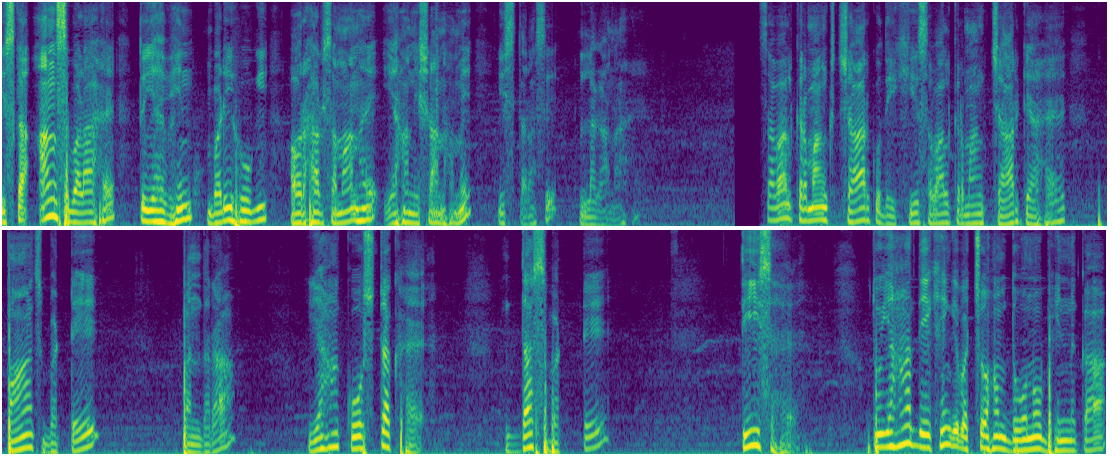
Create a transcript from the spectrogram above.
इसका अंश बड़ा है तो यह भिन्न बड़ी होगी, और हर समान है। यहाँ निशान हमें इस तरह से लगाना है। सवाल क्रमांक चार को देखिए। सवाल क्रमांक चार क्या है? पाँच बट्टे पंद्रह यहाँ कोष्टक है, दस बट्टे तीस है। तो यहाँ देखेंगे बच्चों, हम दोनों भिन्न का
